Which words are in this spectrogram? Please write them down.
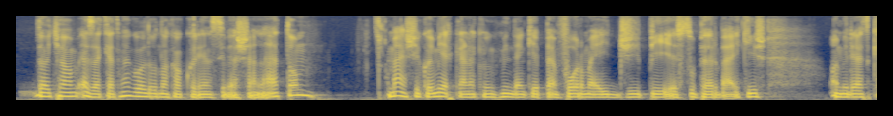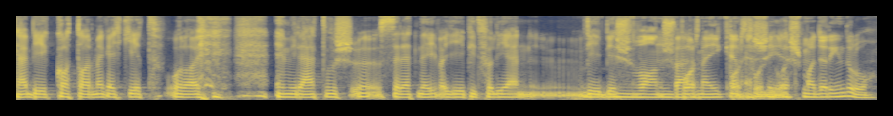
De hogyha ezeket megoldódnak, akkor én szívesen látom. A másik, hogy miért kell nekünk mindenképpen Forma 1 GP és Superbike is, amire kb. Katar meg egy-két olaj emirátus szeretne, vagy épít föl ilyen VB-s Van sport, bármelyiken esélyes magyar induló?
